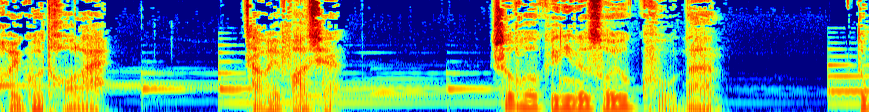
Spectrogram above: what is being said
回过头来，才会发现，生活给你的所有苦难，都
